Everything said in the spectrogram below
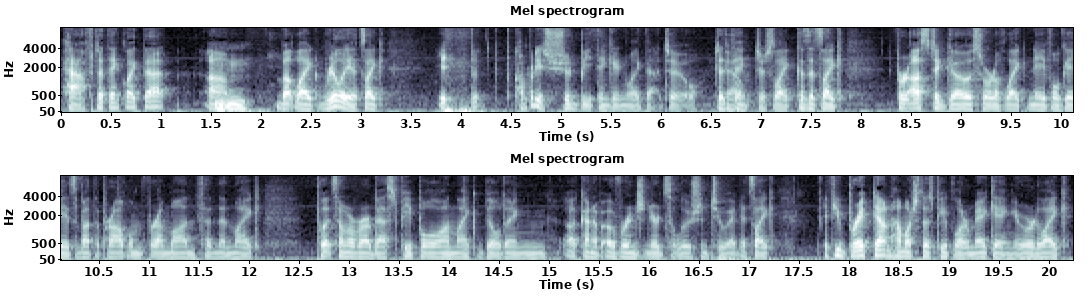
have to think like that. Um, But like, really, it's like it. Companies should be thinking like that too. To Yeah. think just like because it's like for us to go sort of like navel gaze about the problem for a month and then like put some of our best people on like building a kind of over engineered solution to it. It's like if you break down how much those people are making, you're like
